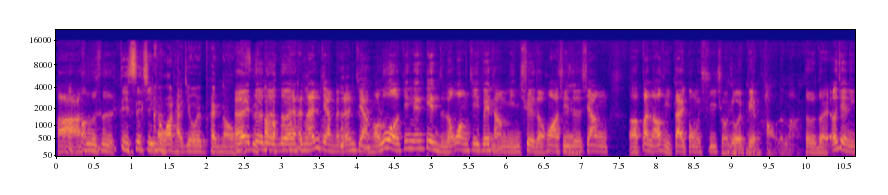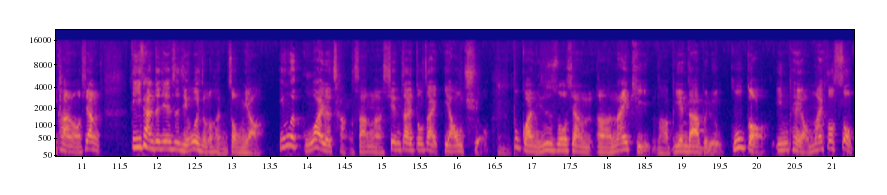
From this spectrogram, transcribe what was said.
啊，是不是？第四季的话，它就会喷哦。哎，对对对，很难讲，很难讲哦。如果今天电子的旺季非常明确的话，其实像呃半导体代工的需求就会变好了嘛，对不对？而且你看哦，像低碳这件事情为什么很重要？因为国外的厂商啊，现在都在要求，不管你是说像呃 Nike 啊、BMW、Google、Intel、Microsoft。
